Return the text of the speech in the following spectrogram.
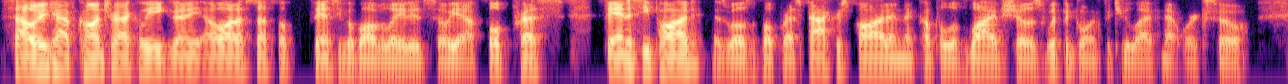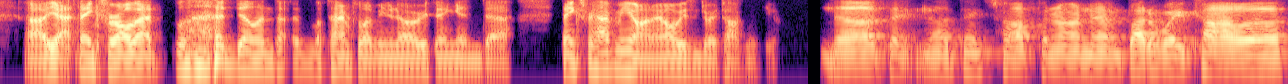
salary cap contract leagues, a lot of stuff fantasy football related. So yeah, full press fantasy pod as well as the full press Packers pod and a couple of live shows with the Going for Two Live network. So uh, yeah, thanks for all that, Dylan. Time for letting me know everything, and uh, thanks for having me on. I always enjoy talking with you. No, th- no, thanks for hopping on. Uh, by the way, Kyle, uh,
